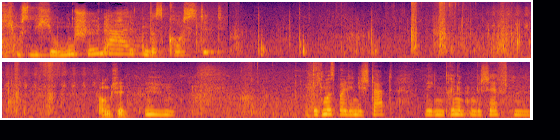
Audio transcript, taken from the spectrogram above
Ich muss mich jung und schön erhalten. Das kostet. Dankeschön. Ich muss bald in die Stadt wegen dringenden Geschäften.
